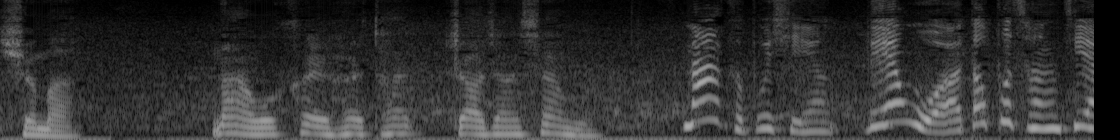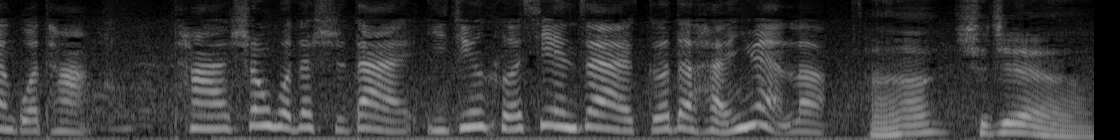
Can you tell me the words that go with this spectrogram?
是吗？那我可以和他照张相吗？那可不行，连我都不曾见过他。他生活的时代已经和现在隔得很远了。啊，是这样啊。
